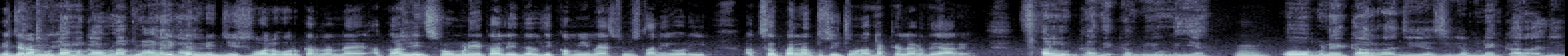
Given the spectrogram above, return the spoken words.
ਮੇਜਰ ਤੁਹਾਡਾ ਮੁਕਾਬਲਾ ਫਲਾਣੇ ਇੱਕ ਨਾਲ। ਨਿੱਜੀ ਸਵਾਲ ਹੋਰ ਕਰ ਲੈਣਾ ਹੈ। ਅਕਾਲੀ ਸ਼੍ਰੋਮਣੀ ਅਕਾਲੀ ਦਲ ਦੀ ਕਮੀ ਮਹਿਸੂਸ ਤਾਂ ਨਹੀਂ ਹੋ ਰਹੀ। ਅਕਸਰ ਪਹਿਲਾਂ ਤੁਸੀਂ ਚੋਣਾਂ ਇਕੱਠੇ ਲੜਦੇ ਆ ਰਹੇ ਹੋ। ਸਾਨੂੰ ਕਾਦੀ ਕਮੀ ਹੋਣੀ ਹੈ? ਉਹ ਆਪਣੇ ਘਰ ਆ ਜੀ ਅਸੀਂ ਆਪਣੇ ਘਰ ਆ ਜੀ।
